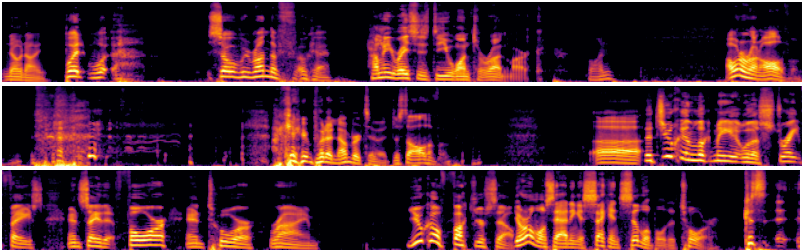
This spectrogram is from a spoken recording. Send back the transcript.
no nine. But what? So we run the. f- Okay, How many races do you want to run, Mark? one. I want to run all of them. I can't even put a number to it. Just all of them. Uh, That you can look me with a straight face and say that four and tour rhyme. You go fuck yourself. You're almost adding a second syllable to tour. cause uh,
